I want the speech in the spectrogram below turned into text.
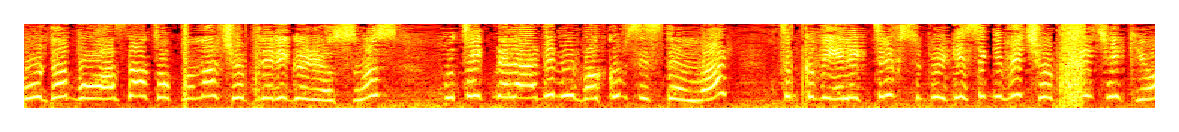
burada boğazdan toplanan çöpleri görüyorsunuz. Bu teknelerde bir vakum sistemi var. Tıpkı bir elektrik süpürgesi gibi çöpleri çekiyor.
